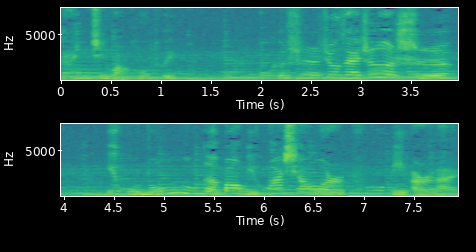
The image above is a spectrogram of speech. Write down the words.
赶紧往后退。可是就在这时，一股浓浓的爆米花香味儿扑鼻而来。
